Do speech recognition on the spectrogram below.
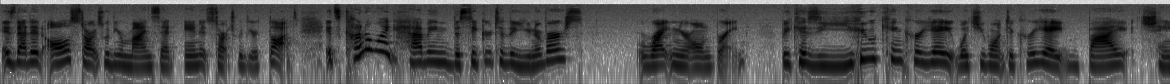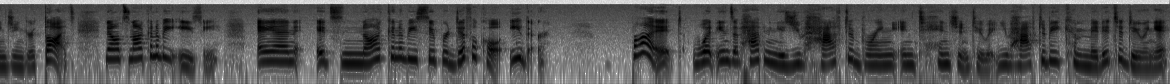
is that it all starts with your mindset and it starts with your thoughts. It's kind of like having the secret to the universe right in your own brain because you can create what you want to create by changing your thoughts. Now, it's not going to be easy and it's not going to be super difficult either. But what ends up happening is you have to bring intention to it. You have to be committed to doing it.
